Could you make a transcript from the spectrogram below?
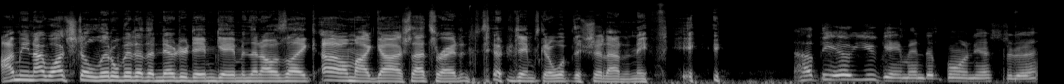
I mean, I watched a little bit of the Notre Dame game, and then I was like, "Oh my gosh, that's right. Notre Dame's gonna whoop the shit out of Navy." How'd the OU game end up going yesterday?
